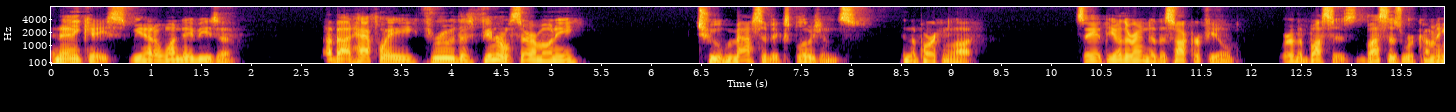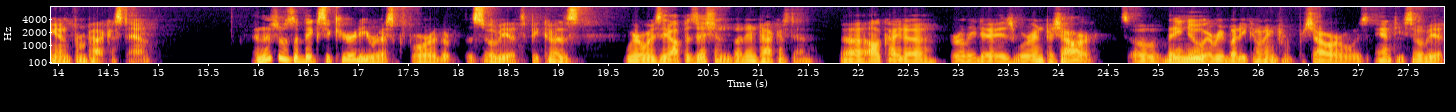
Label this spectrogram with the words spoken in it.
In any case, we had a one day visa. About halfway through the funeral ceremony, two massive explosions in the parking lot, say at the other end of the soccer field where the buses buses were coming in from Pakistan. And this was a big security risk for the, the Soviets because where was the opposition but in Pakistan? Uh, Al Qaeda, early days, were in Peshawar. So they knew everybody coming from Peshawar was anti Soviet,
